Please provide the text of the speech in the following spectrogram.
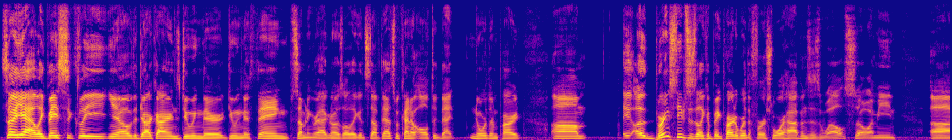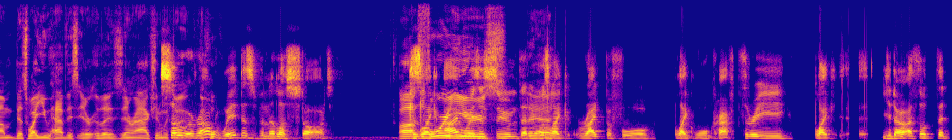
so yeah, like basically, you know, the Dark Irons doing their doing their thing, summoning Ragnaros, all that good stuff. That's what kind of altered that northern part. Um, it, uh, Burning Steppes is like a big part of where the first war happens as well. So I mean, um, that's why you have this inter- this interaction with. So the, around the whole... where does vanilla start? Because uh, like I years, always assumed that it yeah. was like right before like Warcraft three, like you know, I thought that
